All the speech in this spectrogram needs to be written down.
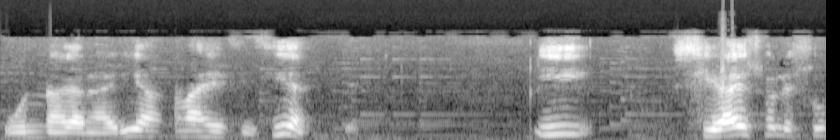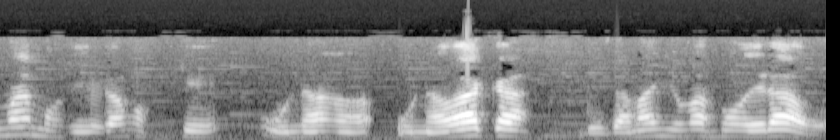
una ganadería más eficiente. Y si a eso le sumamos, digamos, que una, vaca de tamaño más moderado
